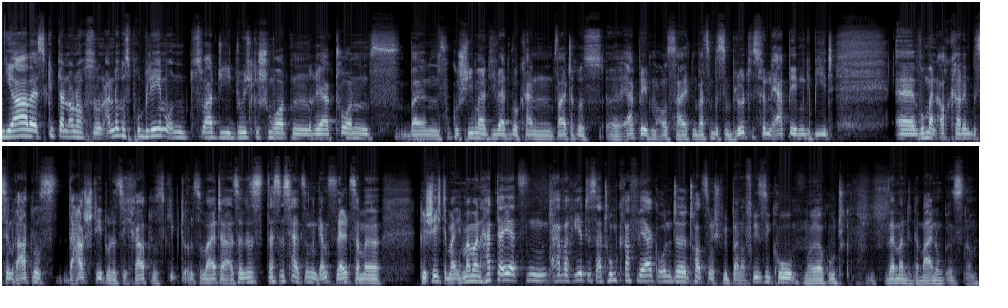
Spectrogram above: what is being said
Ja, aber es gibt dann auch noch so ein anderes Problem und zwar die durchgeschmorten Reaktoren bei Fukushima, die werden wohl kein weiteres äh, Erdbeben aushalten, was ein bisschen blöd ist für ein Erdbebengebiet, äh, wo man auch gerade ein bisschen ratlos dasteht oder sich ratlos gibt und so weiter. Also das, das ist halt so eine ganz seltsame Geschichte. Ich meine, man hat da jetzt ein havariertes Atomkraftwerk und äh, trotzdem spielt man auf Risiko. Naja gut, wenn man der Meinung ist. Ne?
